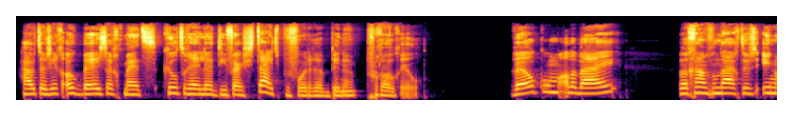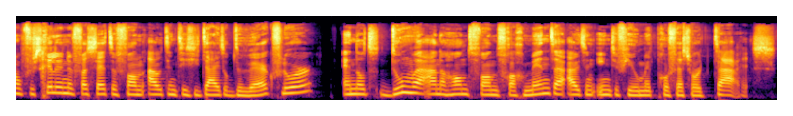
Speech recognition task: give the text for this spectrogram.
houdt hij zich ook bezig met culturele diversiteit bevorderen binnen ProRail. Welkom allebei. We gaan vandaag dus in op verschillende facetten van authenticiteit op de werkvloer. En dat doen we aan de hand van fragmenten uit een interview met professor Taris.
